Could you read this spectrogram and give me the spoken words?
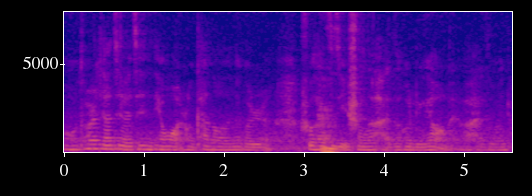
我突然想起来前几天网上看到的那个人说他自己生孩子和领养来的孩子完全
